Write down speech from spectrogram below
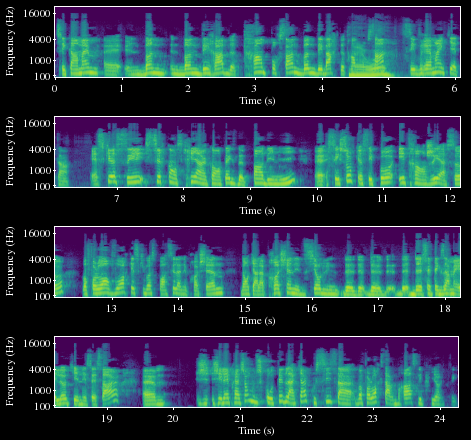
C'est quand même une bonne une bonne dérape de 30% une bonne débarque de 30% ben C'est vraiment inquiétant. Est-ce que c'est circonscrit à un contexte de pandémie? Euh, c'est sûr que c'est pas étranger à ça. Il va falloir voir qu'est-ce qui va se passer l'année prochaine, donc à la prochaine édition de, de, de, cet examen-là qui est nécessaire. Euh, j'ai l'impression que du côté de la CAQ aussi, ça va falloir que ça rebrasse les priorités.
